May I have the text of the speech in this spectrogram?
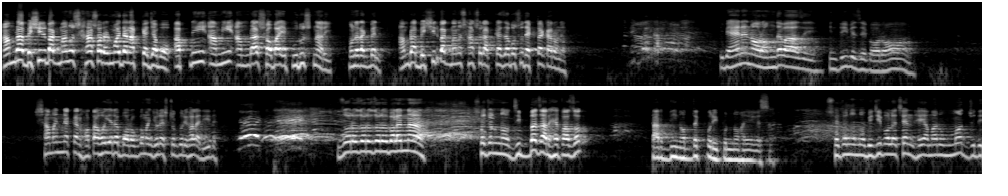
আমরা বেশিরভাগ মানুষ হাসরের ময়দান আটকে যাব। আপনি, আমি, আমরা সবাই পুরুষ, নারী। মনে রাখবেন, আমরা বেশিরভাগ মানুষ হাসর আটকে যাব শুধু একটা কারণে। নরম দেবাজি, কিন্তু যে গরম। সামান্য কান হতা বরফ গমান জোরে স্টক করে দিয়ে জোরে জোরে জোরে বলেন না। সেজন্য জিব্বা হেফাজত তার দিন অর্ধেক পরিপূর্ণ হয়ে গেছে। সেজন্য নবীজি বলেছেন, হে আমার উম্মত, যদি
